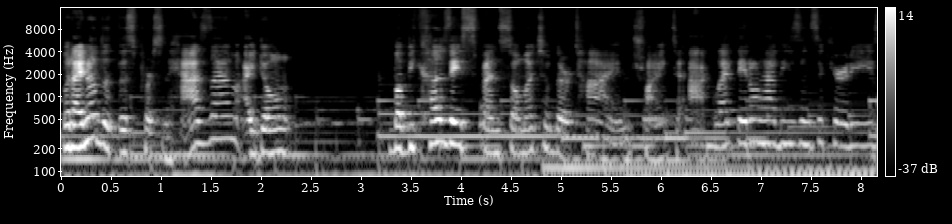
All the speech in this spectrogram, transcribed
but I know that this person has them. I don't. But because they spend so much of their time trying to act like they don't have these insecurities,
